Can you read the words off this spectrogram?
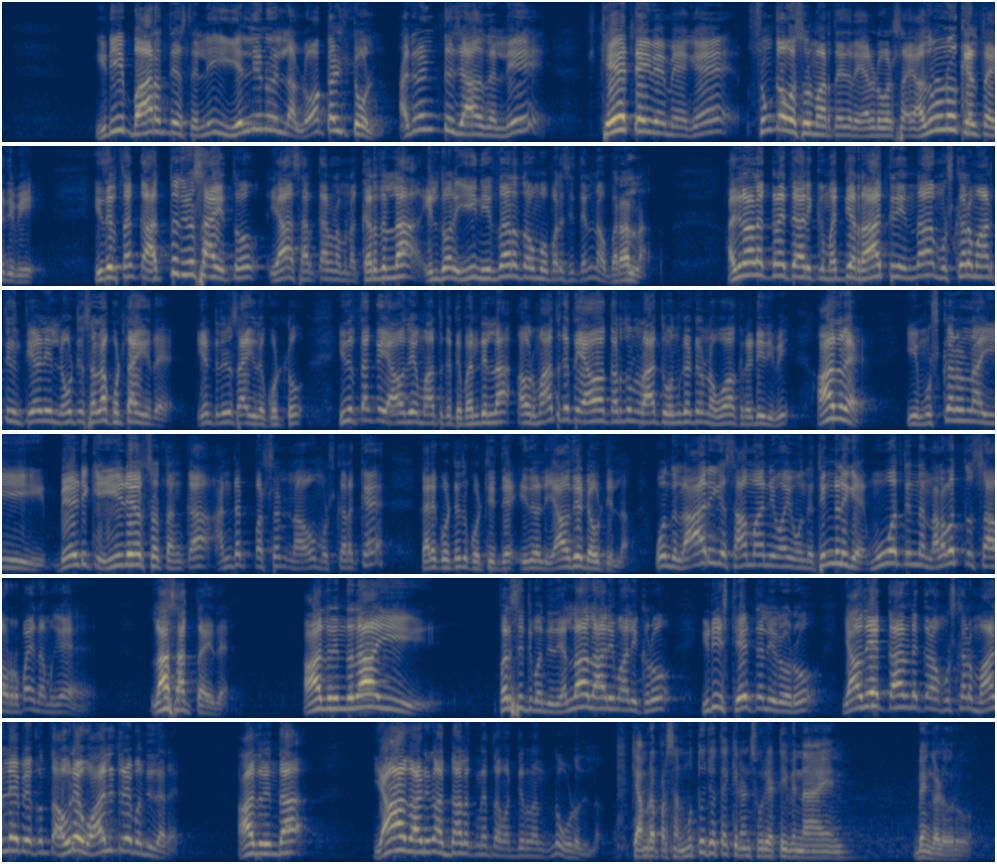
ಇಡೀ ಭಾರತ ದೇಶದಲ್ಲಿ ಎಲ್ಲಿನೂ ಇಲ್ಲ ಲೋಕಲ್ ಟೋಲ್ ಹದಿನೆಂಟು ಜಾಗದಲ್ಲಿ ಸ್ಟೇಟ್ ಹೈವೇ ಮೇಲೆ ಸುಂಕ ವಸೂಲು ಮಾಡ್ತಾ ಇದ್ದಾರೆ ಎರಡು ವರ್ಷ, ಅದನ್ನು ಕೇಳ್ತಾ ಇದ್ದೀವಿ. ಇದ್ರ ತನಕ ಹತ್ತು ದಿವಸ ಆಯಿತು ಯಾವ ಸರ್ಕಾರ ನಮ್ಮನ್ನ ಕರೆದಿಲ್ಲ, ಇಲ್ದೋರ ಈ ನಿರ್ಧಾರ ತಗೊಂಬೋ ಪರಿಸ್ಥಿತಿಯಲ್ಲಿ ನಾವು ಬರಲ್ಲ. ಹದಿನಾಲ್ಕನೇ ತಾರೀಕು ಮಧ್ಯರಾತ್ರಿಯಿಂದ ಮುಷ್ಕರ ಮಾಡ್ತೀವಿ ಅಂತೇಳಿ ನೋಟಿಸ್ ಎಲ್ಲ ಕೊಟ್ಟಾಗಿದೆ. ಎಂಟು ದಿವಸ ಆಗಿದೆ ಕೊಟ್ಟು. ಇದ್ರ ತನಕ ಯಾವುದೇ ಮಾತುಕತೆ ಬಂದಿಲ್ಲ. ಅವ್ರ ಮಾತುಕತೆ ಯಾವಾಗ ಕರೆದ್ರು ರಾತ್ರಿ ಒಂದು ಗಂಟೆ ನಾವು ಹೋಗಕ್ಕೆ ರೆಡಿ ಇದ್ದೀವಿ ಆದರೆ ಈ ಮುಷ್ಕರನ್ನ ಈ ಬೇಡಿಕೆ ಈಡೇರಿಸೋ ತನಕ ಹಂಡ್ರೆಡ್ ಪರ್ಸೆಂಟ್ ನಾವು ಮುಷ್ಕರಕ್ಕೆ ಕರೆ ಕೊಟ್ಟಿದ್ದು ಕೊಟ್ಟಿದ್ದೆ. ಇದರಲ್ಲಿ ಯಾವುದೇ ಡೌಟ್ ಇಲ್ಲ. ಒಂದು ಲಾರಿಗೆ ಸಾಮಾನ್ಯವಾಗಿ ಒಂದು ತಿಂಗಳಿಗೆ ಮೂವತ್ತರಿಂದ ನಲವತ್ತು ಸಾವಿರ ರೂಪಾಯಿ ನಮಗೆ ಲಾಸ್ ಆಗ್ತಾ ಇದೆ. ಆದ್ದರಿಂದ ಈ ಪರಿಸ್ಥಿತಿ ಬಂದಿದೆ. ಎಲ್ಲ ಲಾರಿ ಮಾಲೀಕರು, ಇಡೀ ಸ್ಟೇಟ್ನಲ್ಲಿ ಇರೋರು ಯಾವುದೇ ಕಾರಣಕ್ಕೆ ನಾವು ಮುಷ್ಕರ ಮಾಡಲೇಬೇಕು ಅಂತ ಅವರೇ ವಾಲಿಟ್ರೇ ಬಂದಿದ್ದಾರೆ. ಆದ್ದರಿಂದ ಯಾವ ಗಾಡಿನೂ ಹದಿನಾಲ್ಕನೇ ಮಧ್ಯಾಹ್ನದಿಂದ ಓಡೋದಿಲ್ಲ. ಕ್ಯಾಮ್ರಾ ಪರ್ಸನ್ ಮುತ್ತು ಜೊತೆ ಕಿರಣ್ ಸೂರ್ಯ ಟಿವಿ ನೈನ್ ಬೆಂಗಳೂರು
